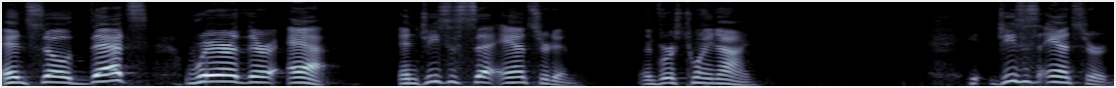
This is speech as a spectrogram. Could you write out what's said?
and so that's where they're at. And Jesus said, answered him in verse 29. He, Jesus answered,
